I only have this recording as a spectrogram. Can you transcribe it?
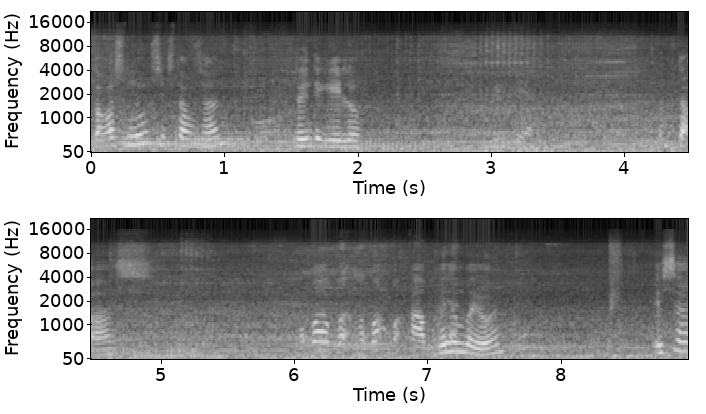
Taas no? 6,000? 20 kilo. 20 yan. Ang taas. Mababa, mababa, kabot Ganun ba yun? Eh sa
